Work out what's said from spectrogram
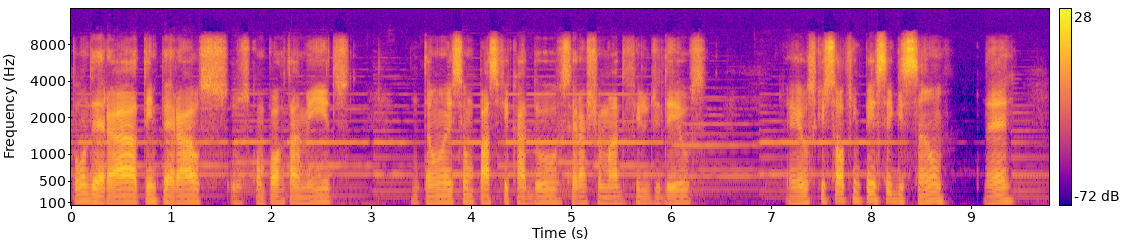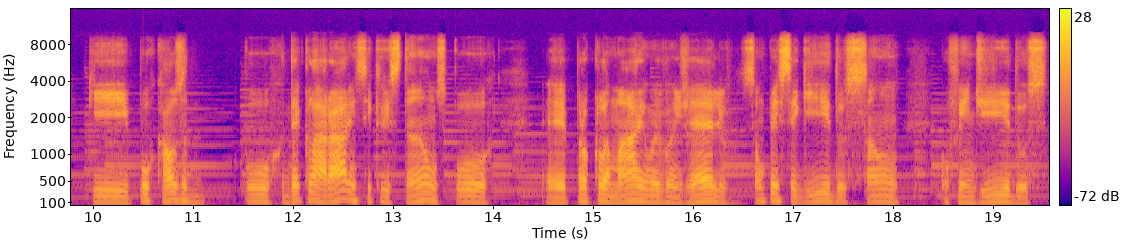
ponderar, temperar os, os comportamentos. Então, esse é um pacificador, será chamado Filho de Deus. É, os que sofrem perseguição, né? que por causa por declararem-se cristãos, por é, proclamarem o Evangelho, são perseguidos, são ofendidos,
